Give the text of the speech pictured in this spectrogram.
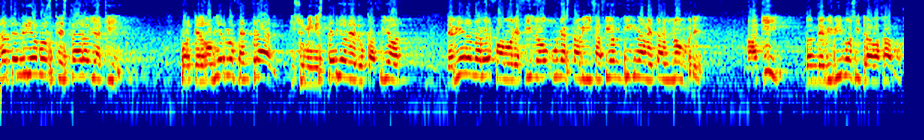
No tendríamos que estar hoy aquí, porque el Gobierno Central y su Ministerio de Educación debieran haber favorecido una estabilización digna de tal nombre, aquí donde vivimos y trabajamos.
